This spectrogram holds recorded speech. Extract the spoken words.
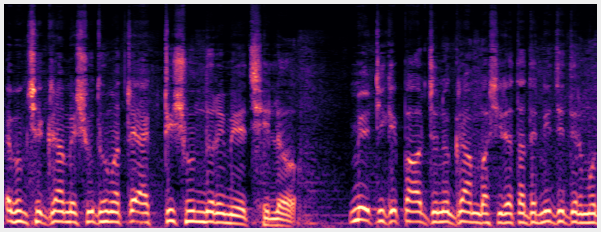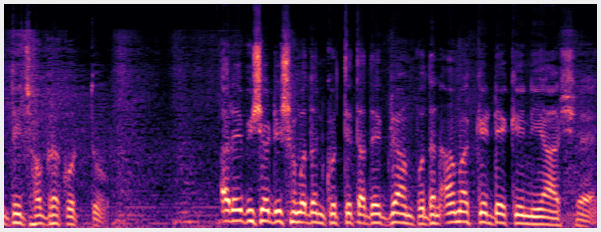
এবং সে গ্রামে শুধুমাত্র একটি সুন্দরী মেয়ে ছিল। মেয়েটিকে পাওয়ার জন্য গ্রামবাসীরা তাদের নিজেদের মধ্যে ঝগড়া করত। আর এই বিষয়টি সমাধান করতে তাদের গ্রাম প্রধান আমাকে ডেকে নিয়ে আসে।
